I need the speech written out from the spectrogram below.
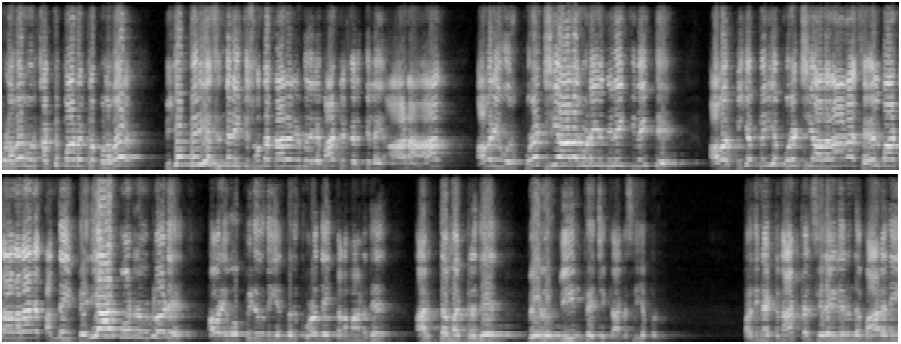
புலவர் ஒரு கட்டுப்பாடற்ற புலவர் மிகப்பெரிய சிந்தனைக்கு சொந்தக்காரர் என்பதிலே மாற்று கருத்தில்லை. ஆனால் அவரை ஒரு புரட்சியாளருடைய நிலைக்கு வைத்து அவர் மிகப்பெரிய புரட்சியாளராக செயல்பாட்டாளராக தந்தை பெரியார் போன்றவர்களோடு அவரை ஒப்பிடுவது என்பது குழந்தைத்தனமானது அர்த்தமற்றது வெறும் வீண் பேச்சுக்காக செய்யப்படுவது. பதினெட்டு நாட்கள் சிறையில் இருந்த பாரதி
